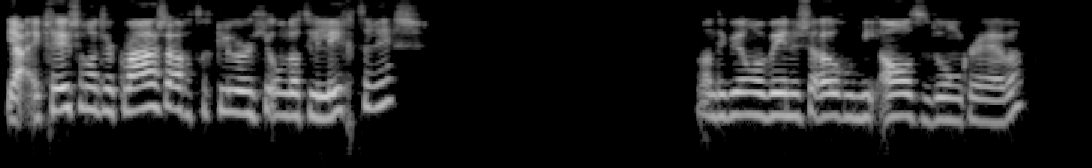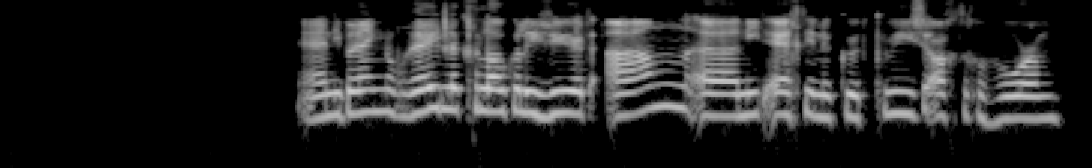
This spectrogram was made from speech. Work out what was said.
Ja, ik geef voor een turquoise-achtig kleurtje, omdat die lichter is. Want ik wil mijn binnenste oog ook niet al te donker hebben. En die breng ik nog redelijk gelokaliseerd aan. Uh, niet echt in een cut crease-achtige vorm.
